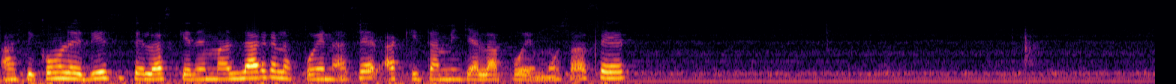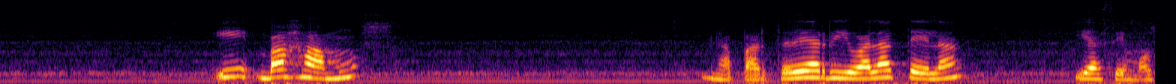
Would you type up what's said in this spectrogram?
Así como les dije si ustedes las quieren más largas las pueden hacer. Aquí también ya la podemos hacer. Y bajamos la parte de arriba la tela y hacemos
